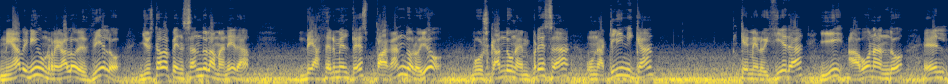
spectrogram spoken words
Me ha venido un regalo del cielo. Yo estaba pensando la manera de hacerme el test pagándolo yo, buscando una empresa, una clínica que me lo hiciera y abonando el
